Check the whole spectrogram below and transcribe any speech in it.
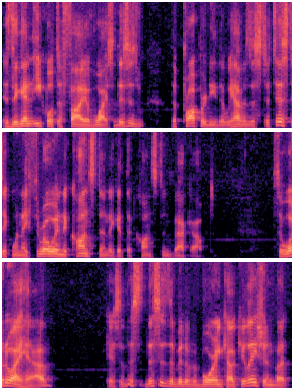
is again equal to phi of y. So this is the property that we have as a statistic. When I throw in a constant, I get that constant back out. So what do I have? Okay, so this, this is a bit of a boring calculation, but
